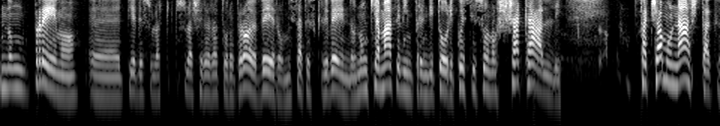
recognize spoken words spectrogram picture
non premo eh, il piede sulla- sull'acceleratore, però è vero, mi state scrivendo, non chiamateli imprenditori, questi sono sciacalli. Facciamo un hashtag,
